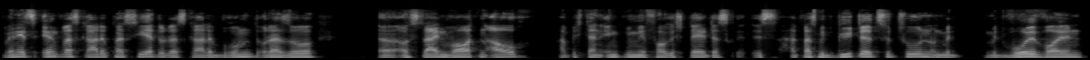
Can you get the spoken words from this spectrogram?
wenn jetzt irgendwas gerade passiert oder es gerade brummt oder so, äh, aus deinen Worten auch, habe ich dann irgendwie mir vorgestellt, das ist, hat was mit Güte zu tun und mit, mit Wohlwollen,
